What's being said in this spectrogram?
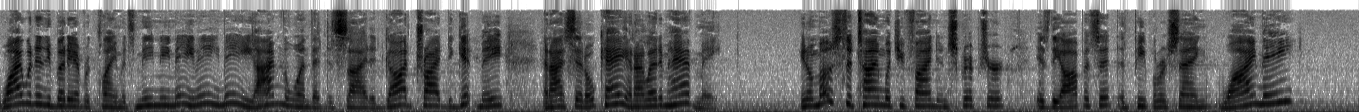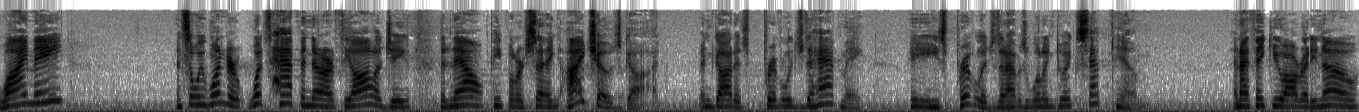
why would anybody ever claim it's me, me, me, me, me? I'm the one that decided. God tried to get me, and I said, okay, and I let him have me. You know, most of the time, what you find in Scripture is the opposite, that people are saying, why me? Why me? And so we wonder what's happened in our theology that now people are saying, I chose God, and God is privileged to have me. He's privileged that I was willing to accept Him. And I think you already know,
